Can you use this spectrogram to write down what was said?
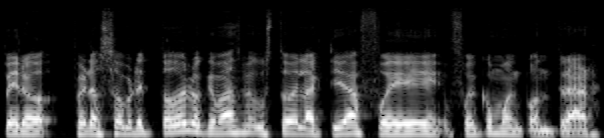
pero, pero sobre todo lo que más me gustó de la activa fue, fue como encontrar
